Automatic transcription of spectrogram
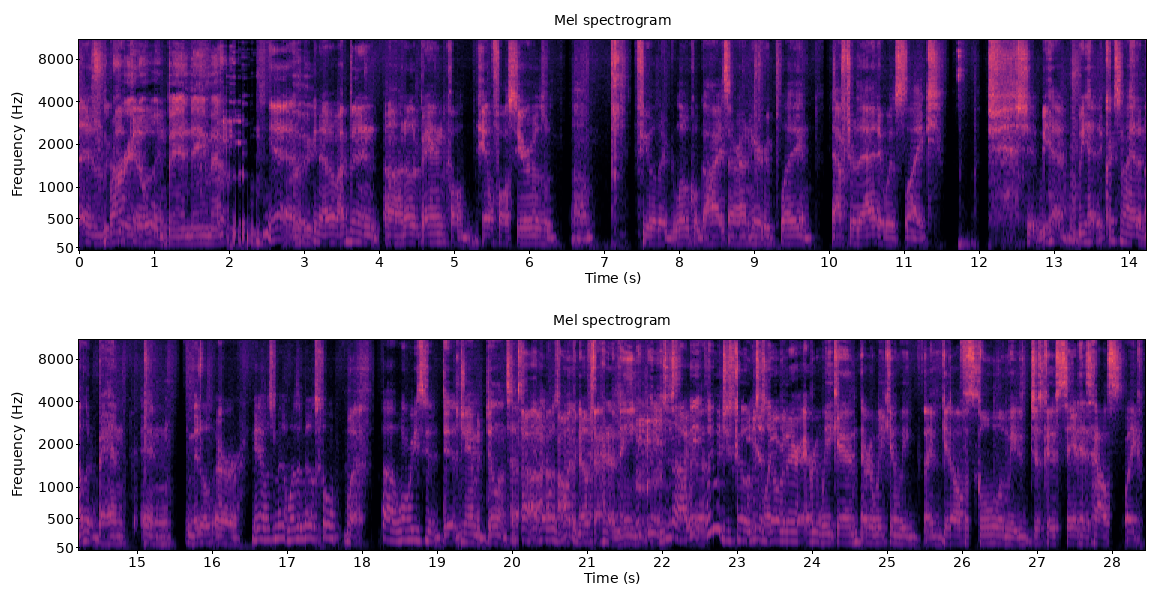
as We create a whole And, band name out. yeah, Like- you know, I've been in uh, another band called Hail False Heroes with um, few other local guys around here who play, and after that, it was like shit. We had we had Chris and I had another band in middle or yeah, it was middle was it middle school? What? Uh, when we used to di- jam at Dylan's house. Oh, Yeah, I, I don't even know if that had a name. It was just no, like we, a- we would just go. we just play- go over there every weekend. Every weekend we like get off of school and we just go stay at his house like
